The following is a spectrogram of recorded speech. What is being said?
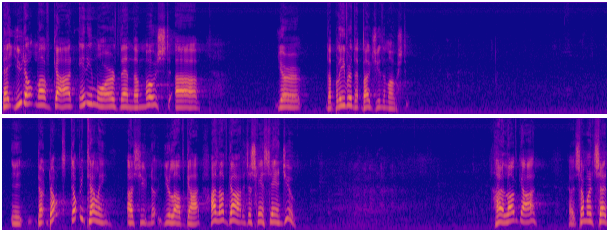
That you don't love God any more than the most, uh, your, the believer that bugs you the most. You, don't, don't, don't be telling us you, know, you love God. I love God, I just can't stand you. I love God. Uh, someone said,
